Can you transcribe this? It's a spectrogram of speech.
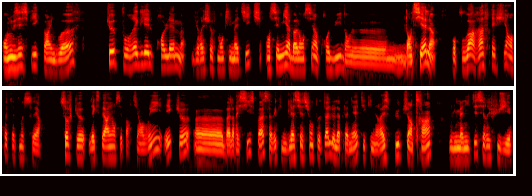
on nous explique par une voix off que pour régler le problème du réchauffement climatique, on s'est mis à balancer un produit dans le, ciel pour pouvoir rafraîchir en fait l'atmosphère. Sauf que l'expérience est partie en vrille et que euh, bah, le récit se passe avec une glaciation totale de la planète et qu'il ne reste plus qu'un train où l'humanité s'est réfugiée.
